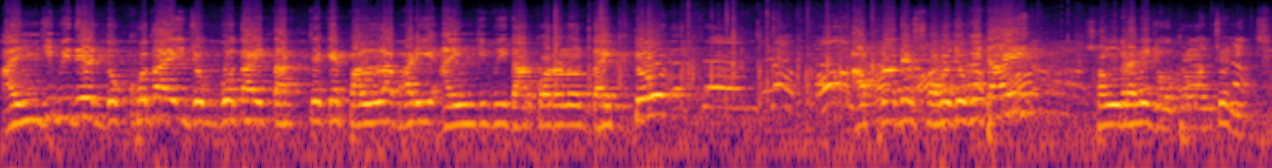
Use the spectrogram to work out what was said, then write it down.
আইনজীবীদের দক্ষতায়, যোগ্যতায়, তার থেকে পাল্লা ভারী আইনজীবী দাঁড় করানোর দায়িত্ব। আপনাদের সহযোগিতায় সংগ্রামী যৌথ মঞ্চ নিচ্ছে।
